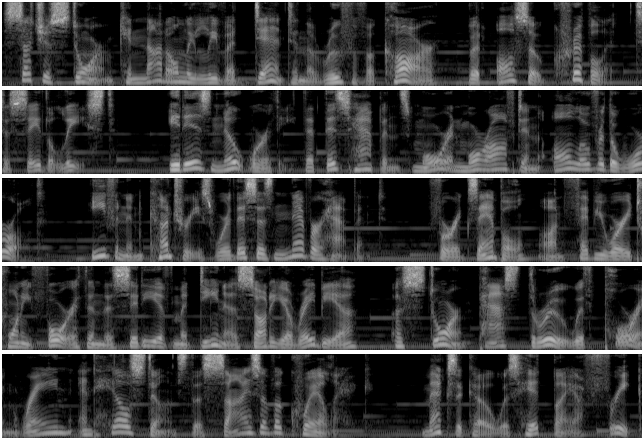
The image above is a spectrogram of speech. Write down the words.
Such a storm can not only leave a dent in the roof of a car, but also cripple it, to say the least. It is noteworthy that this happens more and more often all over the world, even in countries where this has never happened. For example, on February 24th in the city of Medina, Saudi Arabia, a storm passed through with pouring rain and hailstones the size of a quail egg. Mexico was hit by a freak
